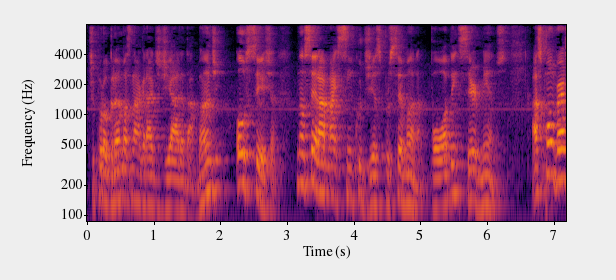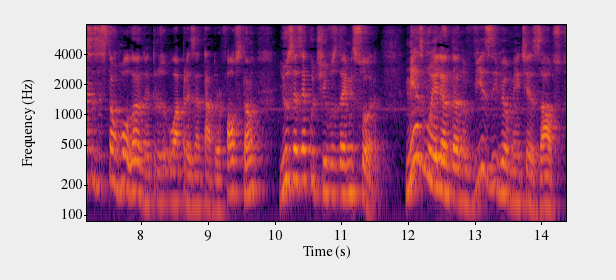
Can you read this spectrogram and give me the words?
de programas na grade diária da Band, ou seja, não será mais cinco dias por semana, podem ser menos. As conversas estão rolando entre o apresentador Faustão e os executivos da emissora. Mesmo ele andando visivelmente exausto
